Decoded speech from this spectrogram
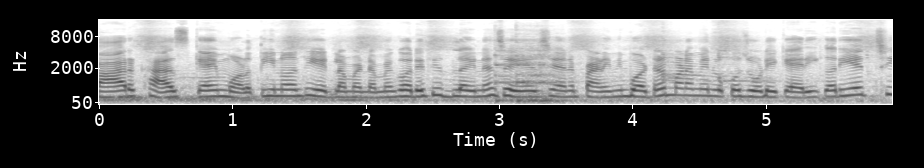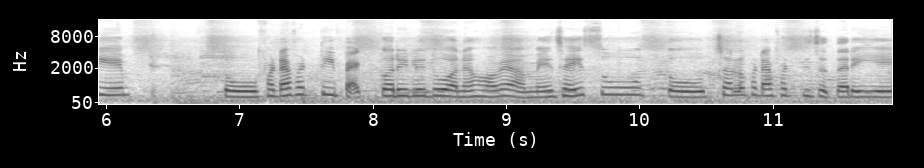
બહાર ખાસ ક્યાંય મળતી નથી એટલા માટે અમે ઘરેથી જ લઈને જઈએ છીએ અને પાણીની બોટલ પણ અમે લોકો જોડે કેરી કરીએ જ છીએ. તો ફટાફટથી પેક કરી લીધું અને હવે અમે જઈશું. તો ચાલો ફટાફટથી જતા રહીએ.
